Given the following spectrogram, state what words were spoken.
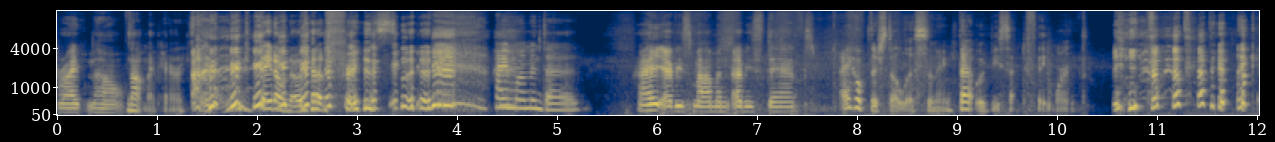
right now. Not my parents. They don't, they don't know that phrase. Hi, mom and dad. Hi, Abby's mom and Abby's dad. I hope they're still listening. That would be sad if they weren't. like,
